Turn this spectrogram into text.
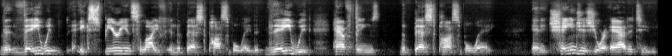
that they would experience life in the best possible way, that they would have things the best possible way. And it changes your attitude.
